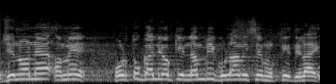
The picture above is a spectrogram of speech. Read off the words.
जिन्होंने हमें पुर्तगालियों की लंबी गुलामी से मुक्ति दिलाई।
